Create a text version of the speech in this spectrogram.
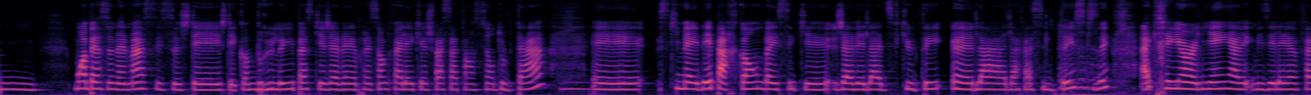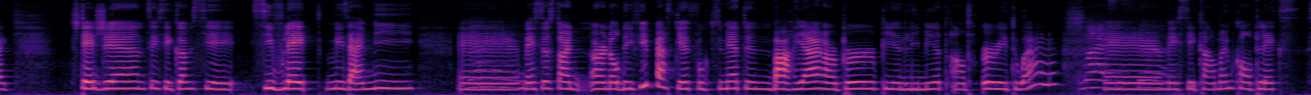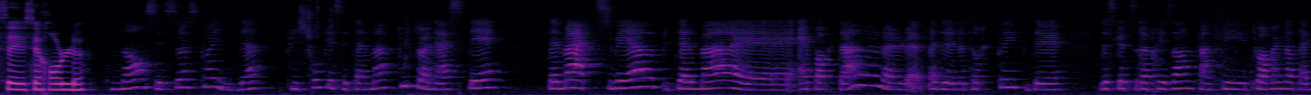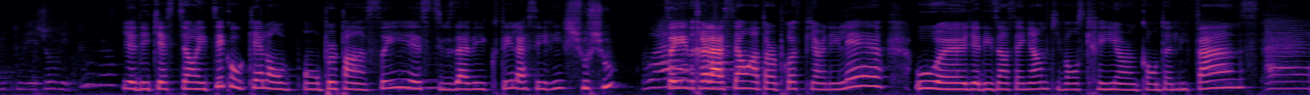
moi, personnellement, c'est ça. J'étais comme brûlée parce que j'avais l'impression qu'il fallait que je fasse attention tout le temps. Mm. Et ce qui m'aidait, par contre, ben, c'est que j'avais de la difficulté, euh, de, la, de, la, facilité, excusez, à créer un lien avec mes élèves. Fait j'étais jeune, tu sais, c'est comme si s'ils voulaient être mes amis. Euh, mais ça, c'est un, un, autre défi parce qu'il faut que tu mettes une barrière un peu puis une limite entre eux et toi. Là. Euh, mais c'est quand même complexe, ce, ce rôle-là. Non, c'est ça, c'est pas évident. Puis je trouve que c'est tellement tout un aspect tellement actuel puis tellement euh, important, le, fait de l'autorité puis de, de, ce que tu représentes quand tu es toi-même dans ta vie de tous les jours et tout. Là. Il y a des questions éthiques auxquelles on, on peut penser euh, si mm-hmm. vous avez écouté la série Chouchou. Ouais, une relation entre un prof puis un élève, ou euh, il y a des enseignantes qui vont se créer un compte OnlyFans.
